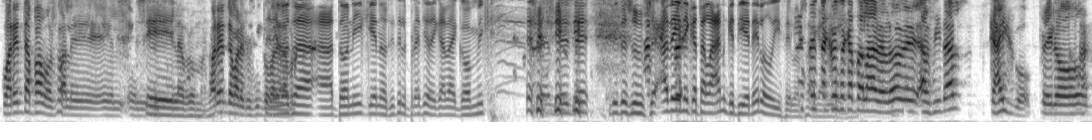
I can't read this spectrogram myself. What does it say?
40 pavos vale el. el- Sí, la broma. ¿no? 40, 45 vale la Tenemos broma. a, a Tony que nos dice el precio de cada cómic. Sí, sí, desde, desde su ADN catalán que tiene, lo dice. Lo saca Esta cosa catalana, ¿no? De- al final caigo, pero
